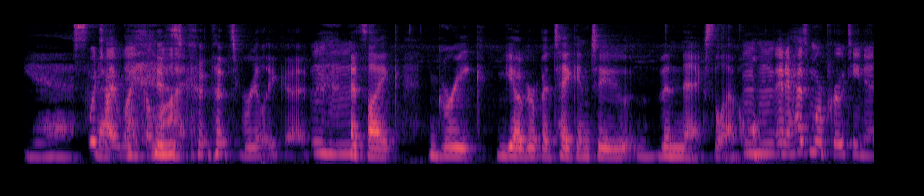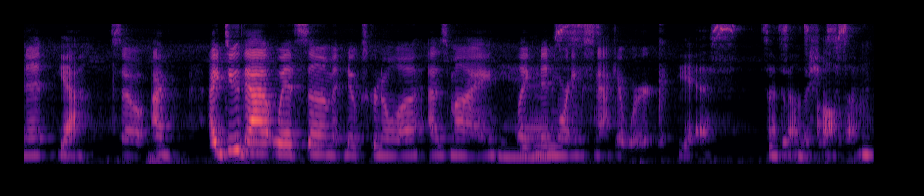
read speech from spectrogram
Yes, Which I like a lot. Good. That's really good. Mhm. It's like Greek yogurt, but taken to the next level. Mhm, And it has more protein in it. Yeah. So I I do that with some Noakes granola as my like mid morning snack at work. Yes, that It's a sounds delicious awesome.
